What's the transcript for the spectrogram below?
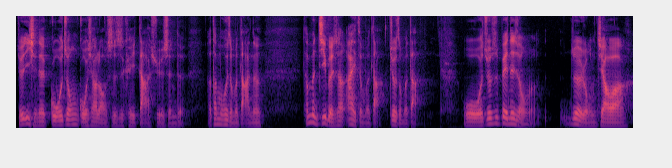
就以前的国中国小老师是可以打学生的，那他们会怎么打呢？他们基本上爱怎么打就怎么打，我就是被那种。热熔胶啊，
